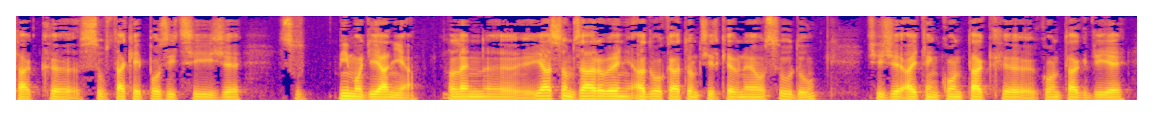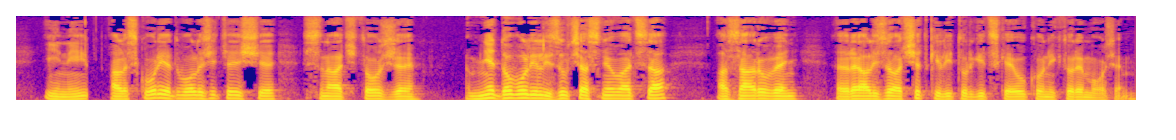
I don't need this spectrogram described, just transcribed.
tak e, sú v takej pozícii, že sú mimo diania. Len e, ja som zároveň advokátom cirkevného súdu, čiže aj ten kontakt, e, kontakt je iný. Ale skôr je dôležitejšie snáď to, že mne dovolili zúčastňovať sa a zároveň realizovať všetky liturgické úkony, ktoré môžem.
